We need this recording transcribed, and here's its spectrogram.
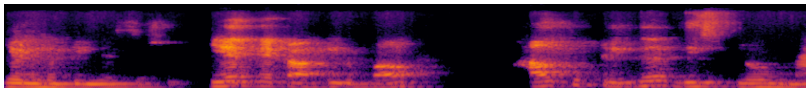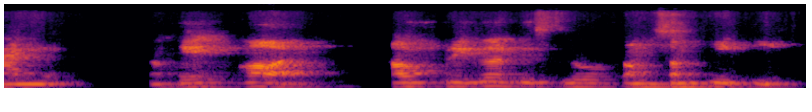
given in the previous session. Here we are talking about how to trigger this flow manually, okay, or how to trigger this flow from some API.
